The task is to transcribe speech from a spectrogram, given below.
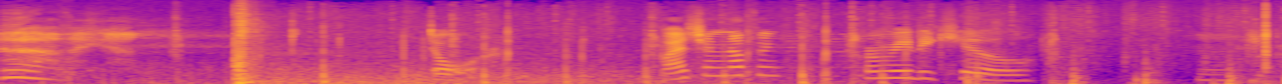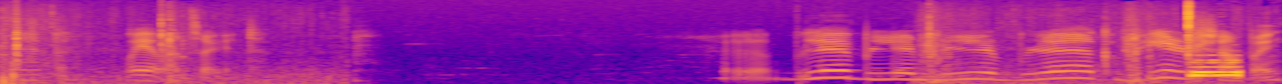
oh Why is there nothing for me to kill? Hmm, wait one second. Blah blah blah blah. Computer something.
